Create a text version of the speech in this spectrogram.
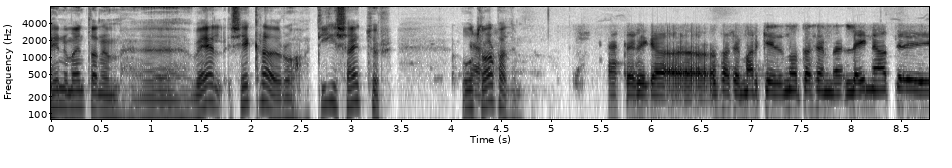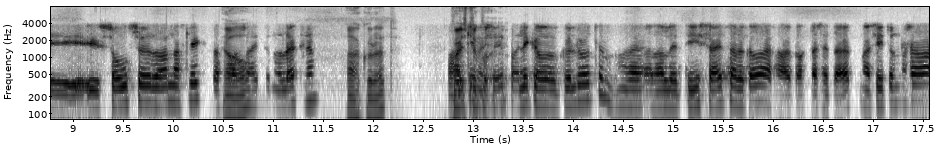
hinum endanum uh, vel sikraður og dísætur út á álpatum Þetta er líka uh, það sem margir nota sem leini aðri í, í sósur og annað slíkt, að fá sætun og lögnum. Akkurat Og það Veistu kemur svipað líka á gulrótum, það er alveg dísætar og góðar, það er gott að setja öfna sítrunasafa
